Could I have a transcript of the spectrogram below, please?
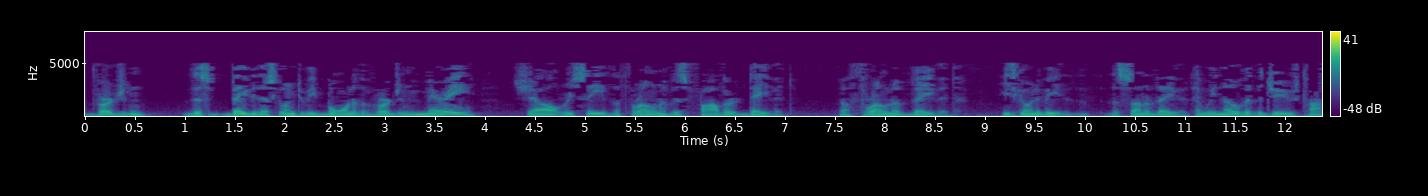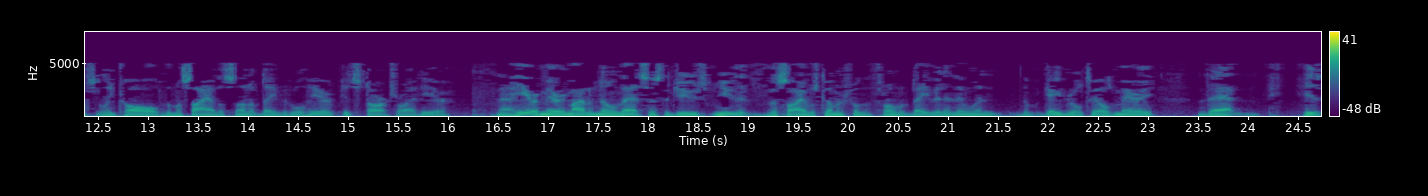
virgin, this baby that's going to be born of the Virgin Mary, shall receive the throne of his father David. The throne of David. He's going to be the son of David. And we know that the Jews constantly call the Messiah the son of David. Well, here it starts right here. Now, here Mary might have known that since the Jews knew that Messiah was coming from the throne of David. And then when the, Gabriel tells Mary that his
